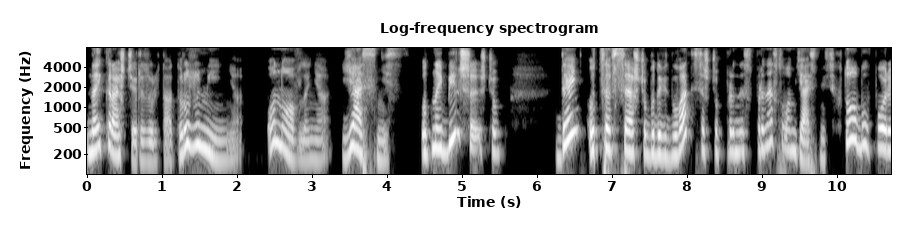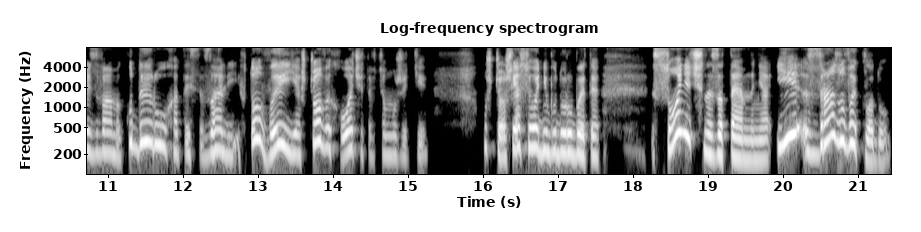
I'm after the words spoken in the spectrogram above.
найкращий результат розуміння, оновлення, ясність. От найбільше, щоб день, оце все, що буде відбуватися, щоб принес- принесло вам ясність. Хто був поряд з вами, куди рухатися взагалі, хто ви є, що ви хочете в цьому житті. Ну що ж, я сьогодні буду робити сонячне затемнення і зразу викладу.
